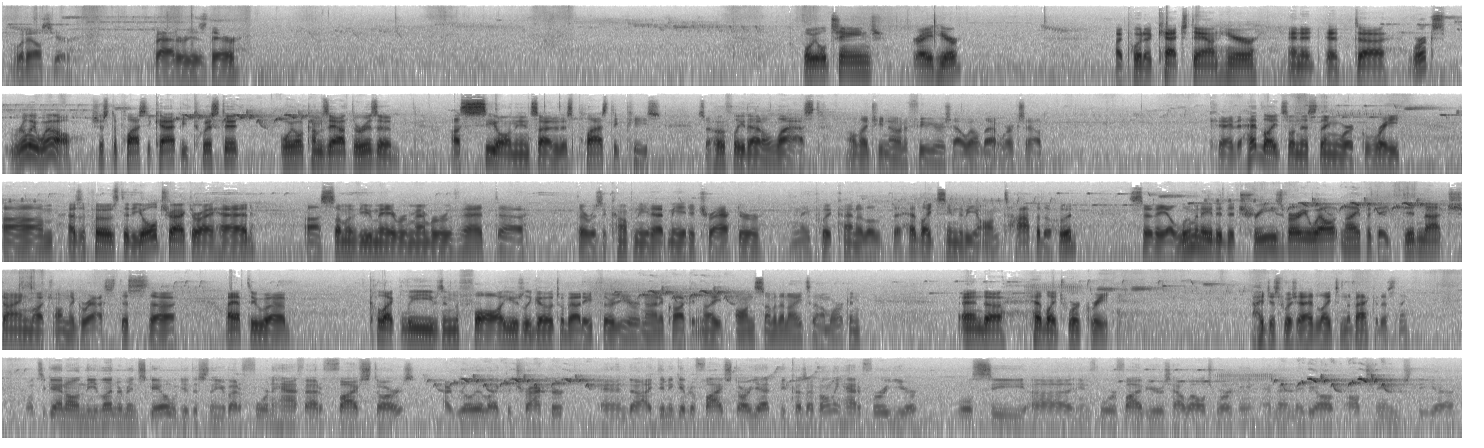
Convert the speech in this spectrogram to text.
What else here? Battery is there. Oil change right here. I put a catch down here and it, it uh, works really well. Just a plastic cap, you twist it, oil comes out. There is a, a seal on the inside of this plastic piece, so hopefully that'll last. I'll let you know in a few years how well that works out. Okay, the headlights on this thing work great. Um, as opposed to the old tractor I had, uh, some of you may remember that uh, there was a company that made a tractor and they put kind of the, the headlights seem to be on top of the hood. So they illuminated the trees very well at night, but they did not shine much on the grass. This, uh, I have to uh, collect leaves in the fall. I usually go to about 8.30 or 9 o'clock at night on some of the nights that I'm working. And uh, headlights work great. I just wish I had lights in the back of this thing. Once again, on the Lenderman scale, we'll give this thing about a four and a half out of five stars. I really like the tractor, and uh, I didn't give it a five star yet because I've only had it for a year. We'll see uh, in four or five years how well it's working, and then maybe I'll, I'll change the, uh,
